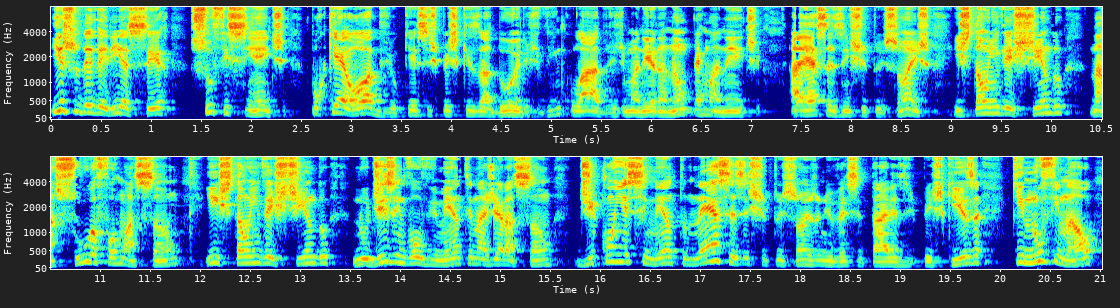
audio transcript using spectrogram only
Isso deveria ser suficiente, porque é óbvio que esses pesquisadores vinculados de maneira não permanente a essas instituições estão investindo na sua formação e estão investindo no desenvolvimento e na geração de conhecimento nessas instituições universitárias de pesquisa que, no final,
